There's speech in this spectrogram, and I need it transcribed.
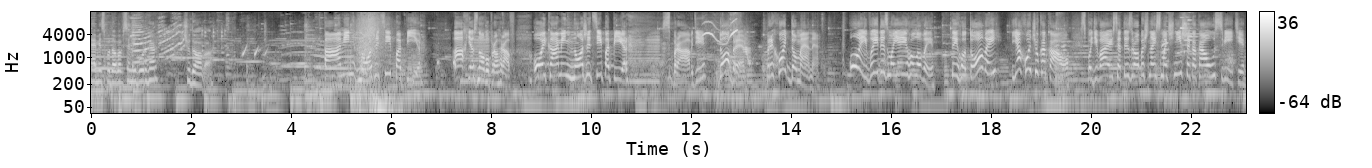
Емі сподобався мій бургер. Чудово. Камінь, ножиці, папір. Ах, я знову програв. Ой, камінь, ножиці, папір. Справді, добре. Приходь до мене. Ой, вийди з моєї голови. Ти готовий? Я хочу какао. Сподіваюся, ти зробиш найсмачніше какао у світі.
